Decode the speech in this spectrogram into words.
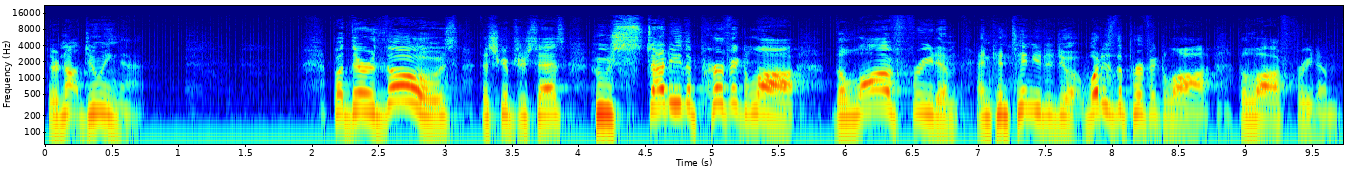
They're not doing that. But there are those, the scripture says, who study the perfect law, the law of freedom, and continue to do it. What is the perfect law? The law of freedom.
